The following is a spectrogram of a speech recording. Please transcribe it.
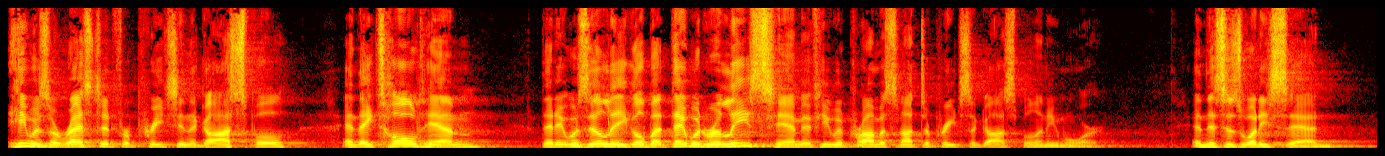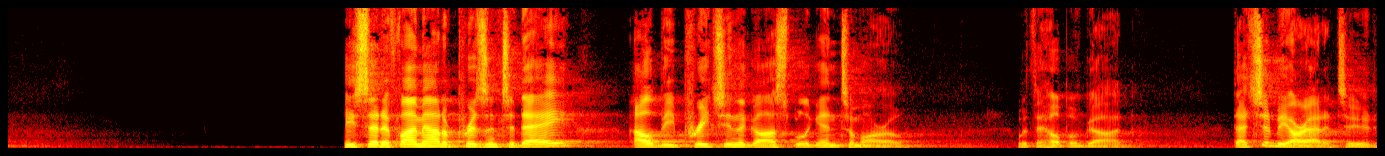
he was arrested for preaching the gospel, and they told him that it was illegal, but they would release him if he would promise not to preach the gospel anymore. And this is what he said He said, If I'm out of prison today, I'll be preaching the gospel again tomorrow with the help of God. That should be our attitude.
